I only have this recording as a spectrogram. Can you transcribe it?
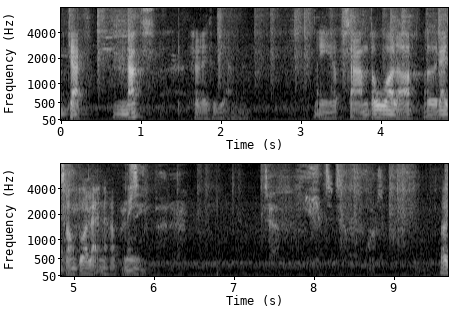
ำจัดนักอะไรสักอย่างนี่ นี่ครับสามตัวเหรอ เออ ได้สองตัวแล้วนะครับ นี่แล้ว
